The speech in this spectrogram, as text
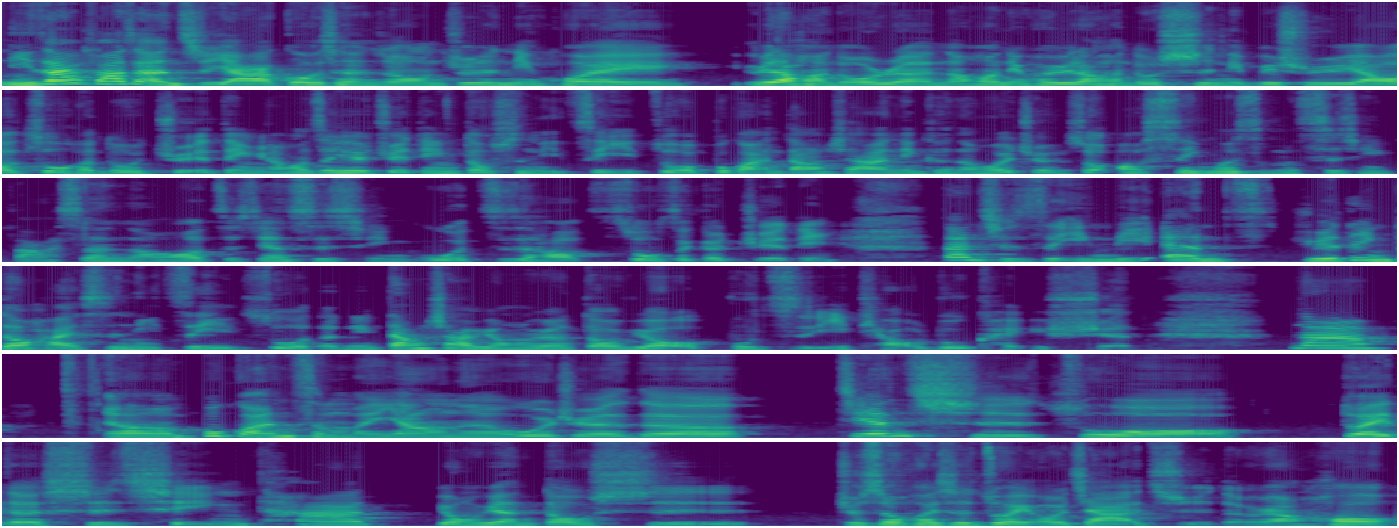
你在发展职涯过程中，就是你会遇到很多人，然后你会遇到很多事，你必须要做很多决定，然后这些决定都是你自己做。不管当下你可能会觉得说，哦，是因为什么事情发生，然后这件事情我只好做这个决定。但其实 in the end，决定都还是你自己做的。你当下永远都有不止一条路可以选。那嗯、不管怎么样呢，我觉得坚持做对的事情，它永远都是就是会是最有价值的。然后。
